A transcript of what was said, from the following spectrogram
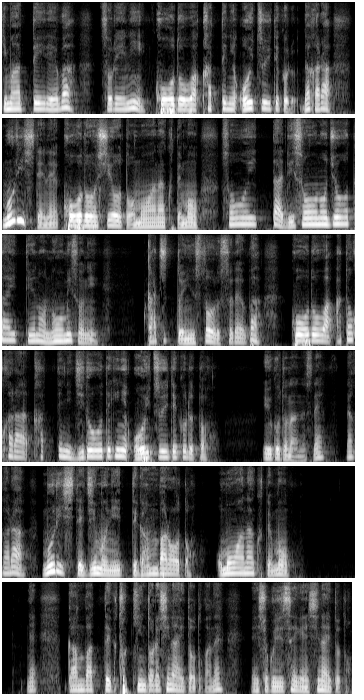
決まっていれば、それに行動は勝手に追いついてくる。だから、無理してね、行動しようと思わなくても、そういった理想の状態っていうのを脳みそにガチッとインストールすれば、行動は後から勝手に自動的に追いついてくるということなんですね。だから、無理してジムに行って頑張ろうと思わなくても、ね、頑張って筋トレしないととかね、食事制限しないとと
